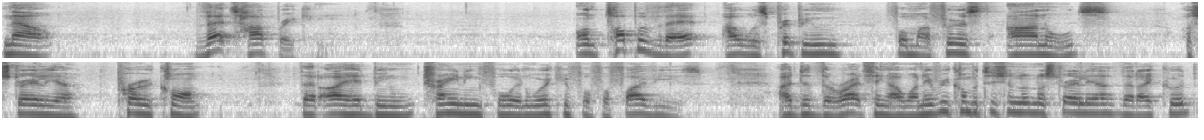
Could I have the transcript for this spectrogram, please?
Now, that's heartbreaking. On top of that, I was prepping for my first Arnold's Australia Pro Comp that I had been training for and working for for five years. I did the right thing. I won every competition in Australia that I could,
